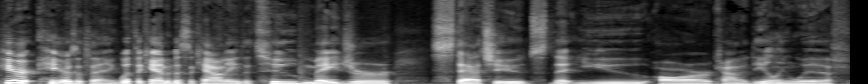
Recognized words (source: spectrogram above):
here, here's the thing with the cannabis accounting. The two major statutes that you are kind of dealing with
